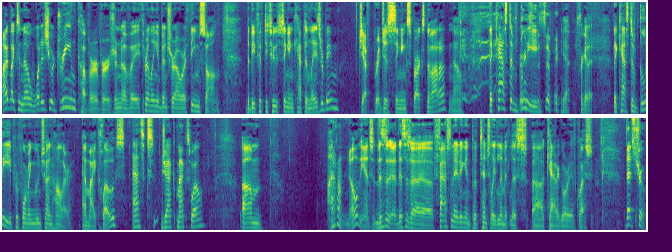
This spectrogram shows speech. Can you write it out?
I'd like to know what is your dream cover version of a Thrilling Adventure Hour theme song? The B 52s singing Captain Laserbeam? Jeff Bridges singing Sparks Nevada? No. The cast of Glee. Yeah, forget it. The cast of Glee performing Moonshine Holler. Am I close? asks Jack Maxwell. Um, I don't know the answer. This is a, this is a fascinating and potentially limitless uh, category of question. That's true.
